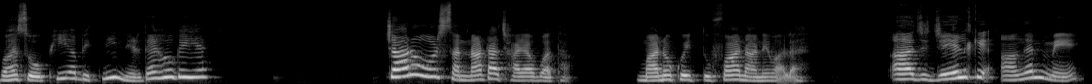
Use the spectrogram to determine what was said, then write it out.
वह सोफी अब इतनी निर्दय हो गई है। चारों ओर सन्नाटा छाया हुआ था। मानो कोई तूफ़ान आने वाला है। आज जेल के आँगन में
